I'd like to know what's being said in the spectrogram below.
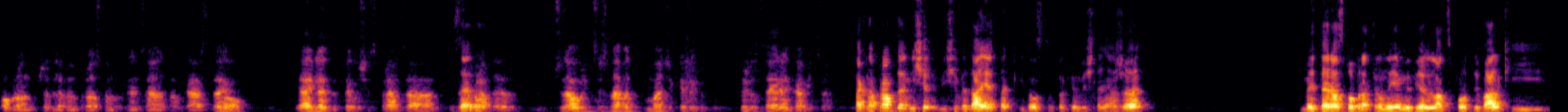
obron przed lewym prostym, wykręcając nadgarstek? No. Ja ile te- tego się sprawdza? tak Zero. Naprawdę, czy na ulicy, czy nawet w momencie, kiedy ktoś dostaje rękawicę? tak naprawdę mi się, mi się wydaje, tak idąc tym tokiem myślenia, że my teraz, dobra, trenujemy wiele lat sporty walki,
